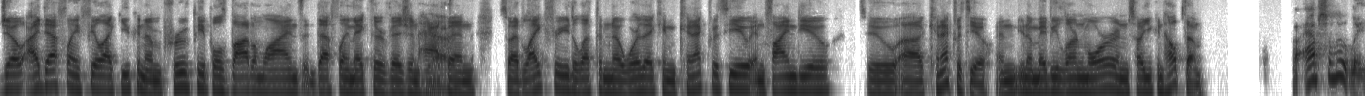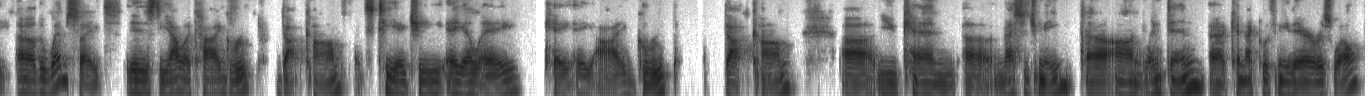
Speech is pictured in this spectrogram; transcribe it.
Joe, I definitely feel like you can improve people's bottom lines and definitely make their vision happen. So I'd like for you to let them know where they can connect with you and find you to uh, connect with you and you know maybe learn more and so you can help them. Absolutely. Uh, the website is thealakai.group.com. It's T H E A L A K A I group.com. Uh, you can uh, message me uh, on LinkedIn, uh, connect with me there as well.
